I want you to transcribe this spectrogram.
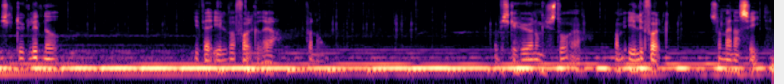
Vi skal dykke lidt ned i, hvad elverfolket er for nogen. Og vi skal høre nogle historier om ellefolk, som man har set.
